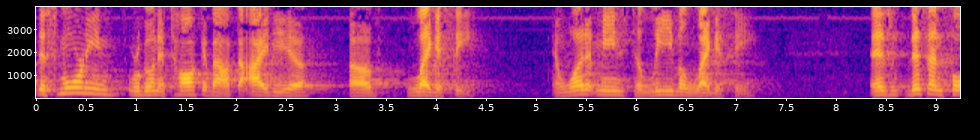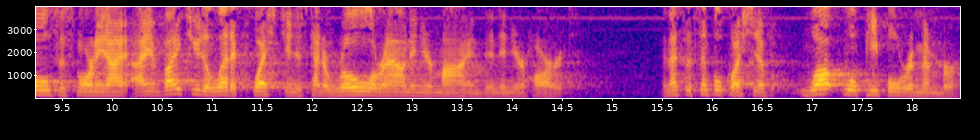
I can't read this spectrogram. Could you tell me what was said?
this morning, we're going to talk about the idea of legacy and what it means to leave a legacy. As this unfolds this morning, I, I invite you to let a question just kind of roll around in your mind and in your heart. And that's the simple question of what will people remember?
